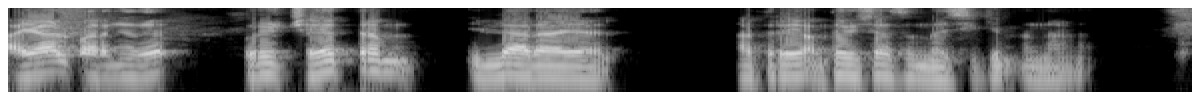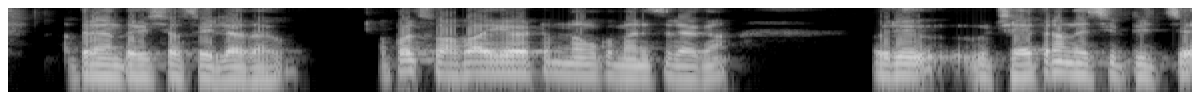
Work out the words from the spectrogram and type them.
അയാൾ പറഞ്ഞത് ഒരു ക്ഷേത്രം ഇല്ലാതായാൽ അത്രയും അന്ധവിശ്വാസം നശിക്കും എന്നാണ്. അത്രയും അന്ധവിശ്വാസം ഇല്ലാതാകും. അപ്പോൾ സ്വാഭാവികമായിട്ടും നമുക്ക് മനസ്സിലാക്കാം ഒരു ക്ഷേത്രം നശിപ്പിച്ച്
